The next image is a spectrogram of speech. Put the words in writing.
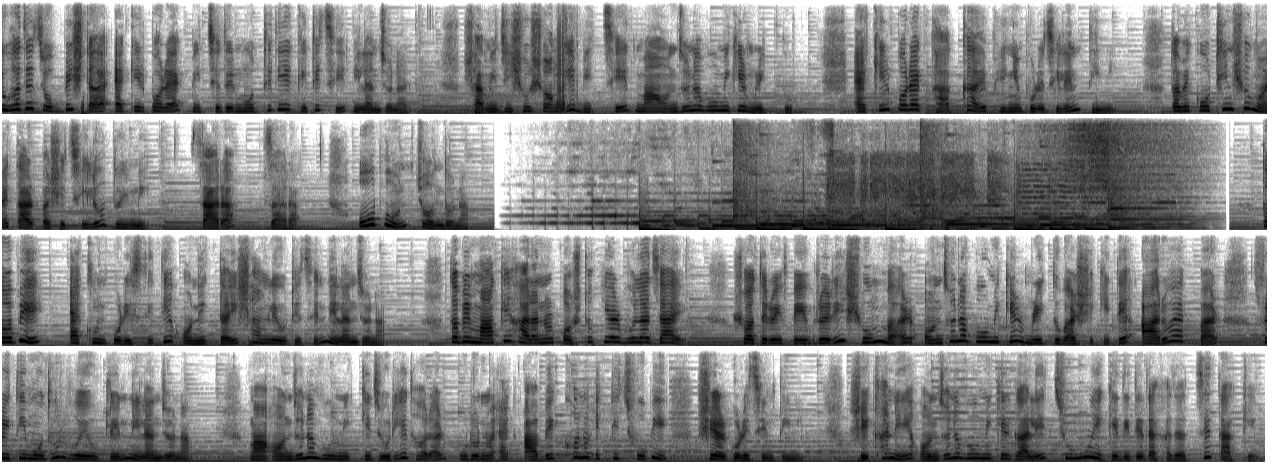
দু হাজার চব্বিশটা একের পর এক বিচ্ছেদের মধ্যে দিয়ে কেটেছে নীলাঞ্জনার। স্বামী যিশুর সঙ্গে বিচ্ছেদ মা অঞ্জনা ভৌমিকের মৃত্যু। একের পর এক ধাক্কায় ভেঙে পড়েছিলেন তিনি। তবে কঠিন সময় তার পাশে ছিল দুই মেয়ে, সারা জারা ও বোন চন্দনা। তবে এখন পরিস্থিতি অনেকটাই সামলে উঠেছেন নীলাঞ্জনা। তবে মাকে হারানোর কষ্ট কি আর ভোলা যায়? সতেরোই ফেব্রুয়ারি সোমবার অঞ্জনা ভৌমিকের মৃত্যুবার্ষিকীতে আরও একবার স্মৃতিমধুর হয়ে উঠলেন নীলাঞ্জনা। মা অঞ্জনা ভৌমিককে জড়িয়ে ধরার পুরনো এক আবেগঘন একটি ছবি শেয়ার করেছেন তিনি। সেখানে অঞ্জনা ভৌমিকের গালে চুমু এঁকে দিতে দেখা যাচ্ছে তাকে।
